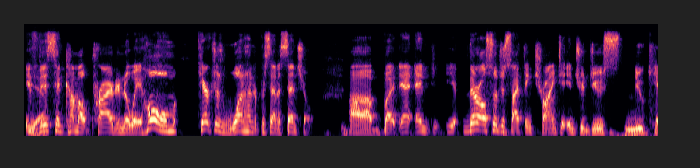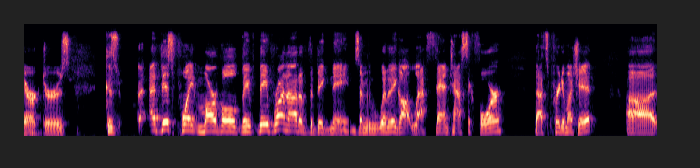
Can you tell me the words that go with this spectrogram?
If yeah. this had come out prior to No Way Home, characters 100% essential. Uh, but and they're also just I think trying to introduce new characters because at this point Marvel they've they've run out of the big names. I mean, what do they got left? Fantastic Four. That's pretty much it uh,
